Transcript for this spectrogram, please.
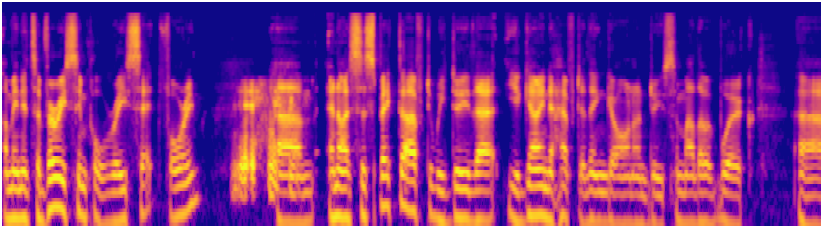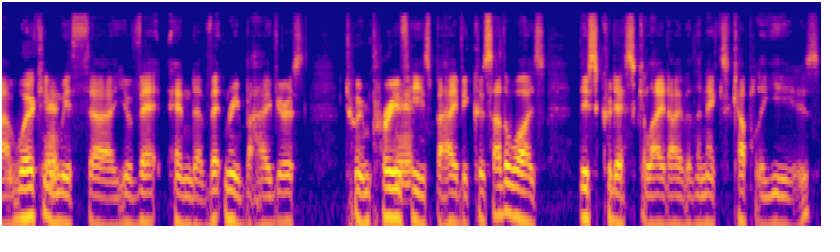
I mean, it's a very simple reset for him. Yeah. Um, and I suspect after we do that, you're going to have to then go on and do some other work, uh, working Yeah. with uh, your vet and a veterinary behaviourist to improve Yeah. his behaviour, because otherwise this could escalate over the next couple of years,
